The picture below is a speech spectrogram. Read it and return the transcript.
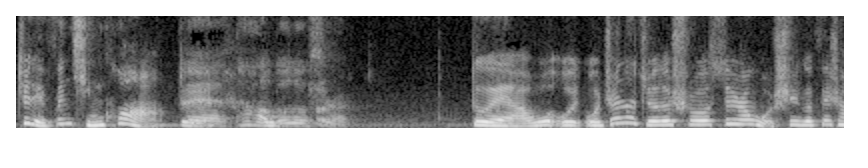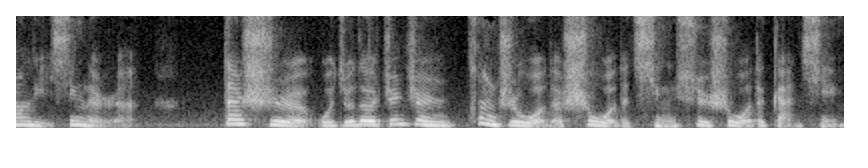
这得分情况。对，它好多都是。对啊，我我我真的觉得说，虽然我是一个非常理性的人，但是我觉得真正控制我的是我的情绪，是我的感情。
